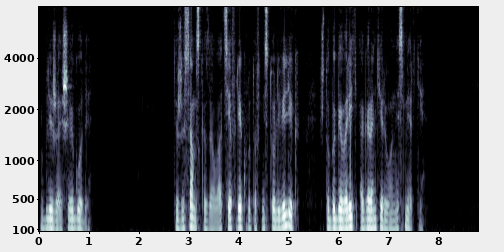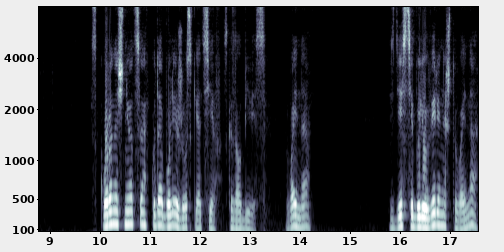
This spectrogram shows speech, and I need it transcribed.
в ближайшие годы». «Ты же сам сказал, отсев рекрутов не столь велик, чтобы говорить о гарантированной смерти». «Скоро начнется куда более жесткий отсев», — сказал Бивис. «Война». Здесь все были уверены, что война,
